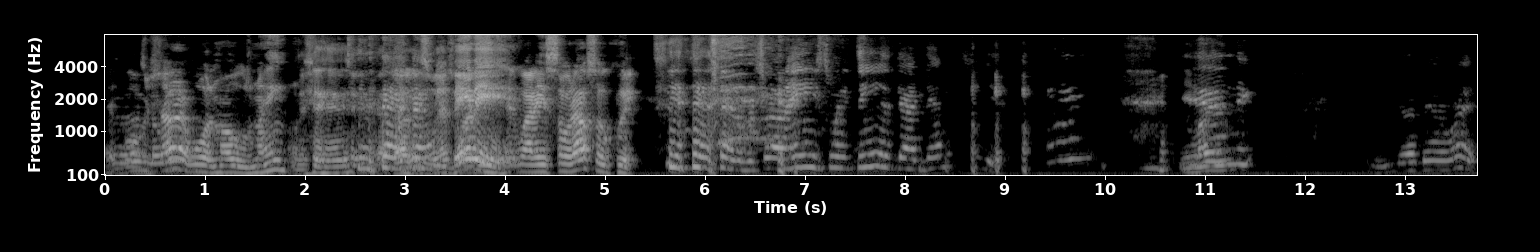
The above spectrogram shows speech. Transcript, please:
That There's boy Rashard wore them hoes, man. That's why, they, baby. that's why they sold out so quick. Rashad Haynes 2010. Goddamn it. Shit. Yeah, Like- nigga. You goddamn right.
